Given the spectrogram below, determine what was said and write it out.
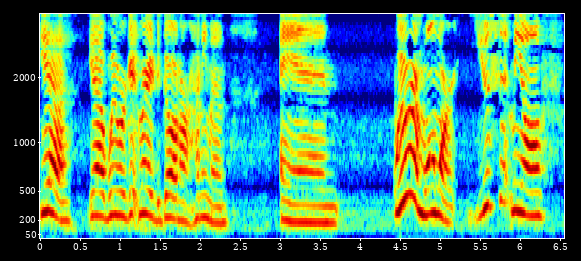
Yeah, yeah. We were getting ready to go on our honeymoon, and we were in Walmart. You sent me off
